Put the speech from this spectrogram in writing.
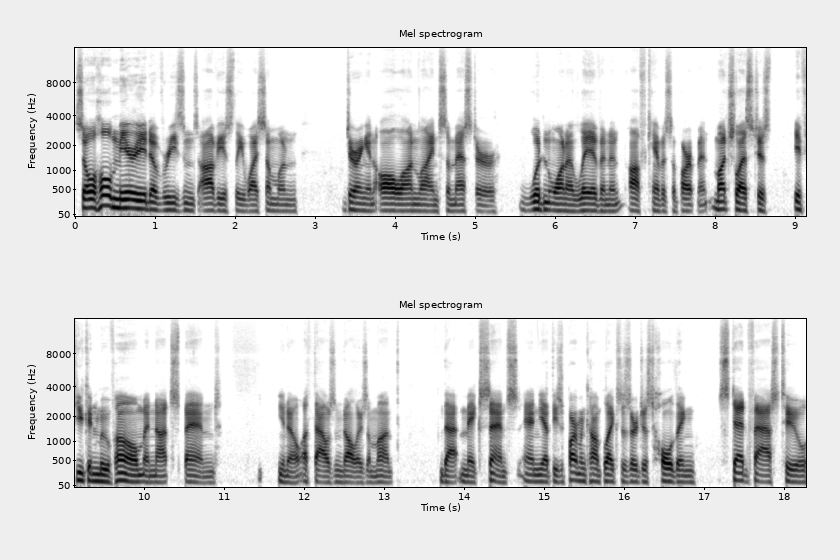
So, a whole myriad of reasons, obviously, why someone during an all online semester wouldn't want to live in an off-campus apartment, much less just if you can move home and not spend, you know, a thousand dollars a month. That makes sense. And yet these apartment complexes are just holding steadfast to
